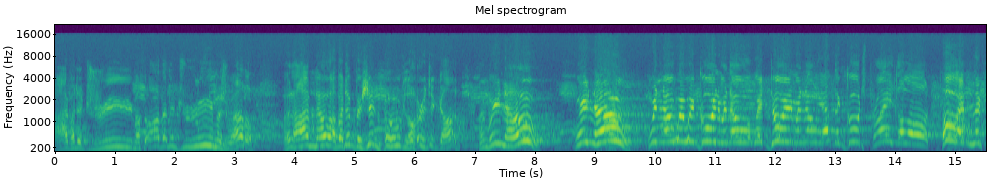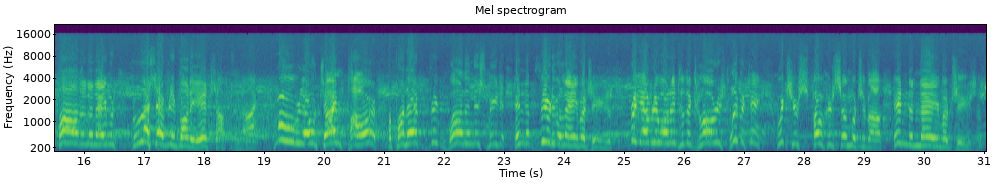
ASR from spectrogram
I've had a dream. I thought I've had a dream as well. And I know I've had a vision. Oh, glory to God. And we know. We know. We know where we're going. We know what we're doing. We know we have the goods. Praise the Lord. Oh, Heavenly Father, in the name of bless everybody it's up tonight. Move your time power upon everyone in this meeting in the beautiful name of Jesus. Bring everyone into the glorious liberty which you've spoken so much about in the name of Jesus.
